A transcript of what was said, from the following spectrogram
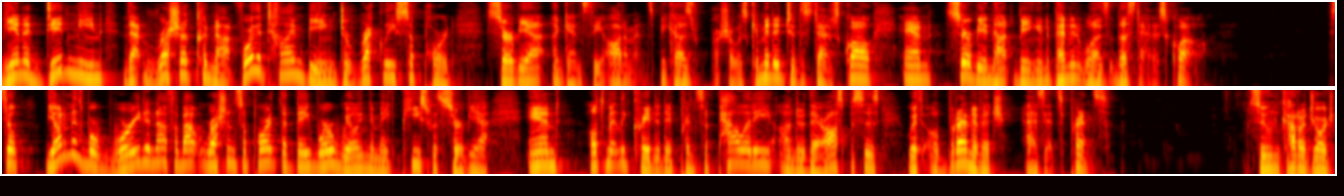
Vienna did mean that Russia could not, for the time being, directly support Serbia against the Ottomans because Russia was committed to the status quo and Serbia not being independent was the status quo. Still, the Ottomans were worried enough about Russian support that they were willing to make peace with Serbia and ultimately created a principality under their auspices with Obrenović as its prince. Soon Karadzic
